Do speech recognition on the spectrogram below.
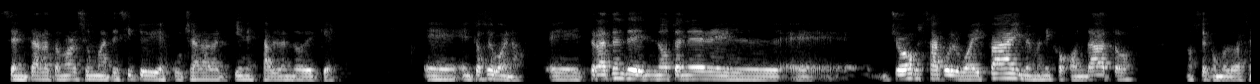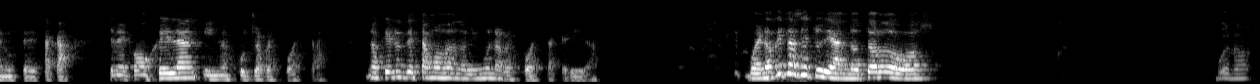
sentar a tomarse un matecito y escuchar a ver quién está hablando de qué. Eh, entonces, bueno, eh, traten de no tener el... yo saco el wifi, me manejo con datos, no sé cómo lo hacen ustedes acá. Se me congelan y no escucho respuestas. No, es que no te estamos dando ninguna respuesta, querida. Bueno, ¿qué estás estudiando, Tordo, vos? Bueno,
